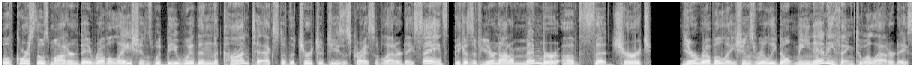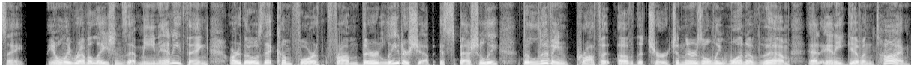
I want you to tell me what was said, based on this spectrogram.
Well, of course, those modern day revelations would be within the context of the Church of Jesus Christ of Latter day Saints, because if you're not a member of said church, your revelations really don't mean anything to a Latter day Saint. The only revelations that mean anything are those that come forth from their leadership, especially the living prophet of the church, and there is only one of them at any given time.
